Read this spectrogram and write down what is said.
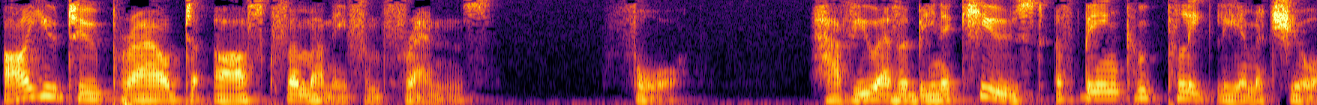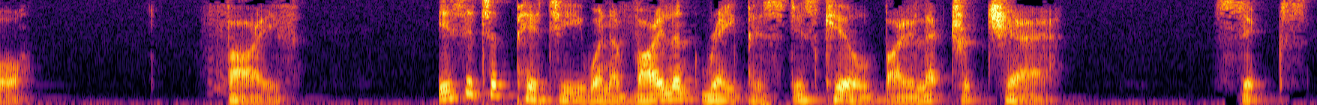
Are you too proud to ask for money from friends? 4. Have you ever been accused of being completely immature? 5. Is it a pity when a violent rapist is killed by electric chair? 6.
